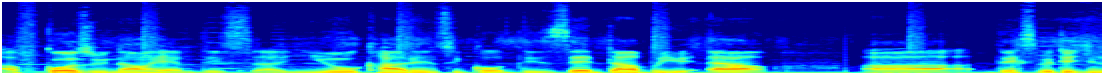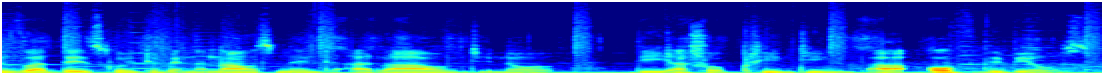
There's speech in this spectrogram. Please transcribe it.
Of course, we now have this new currency called the ZWL, uh, the expectation is that there's going to be an announcement around, you know, the actual printing uh, of the bills.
